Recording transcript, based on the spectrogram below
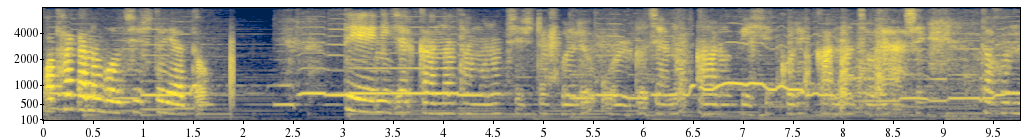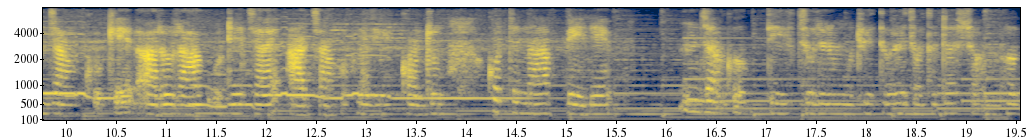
কথা কেন বলছিস তুই এত? নিজের কান্না থামানোর চেষ্টা করলে উল্টো যেন আরও বেশি করে কান্না চলে আসে। তখন জাঙ্কুকে আরও রাগ উঠে যায় আর জাঙ্কুক নিজেকে কন্ট্রোল করতে না পেরে জাঙ্কুক তীর চুলের মুঠি ধরে যতটা সম্ভব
